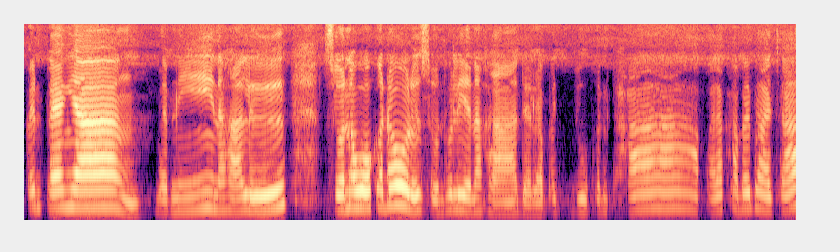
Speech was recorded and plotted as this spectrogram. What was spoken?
เป็นแปลงยางแบบนี้นะคะ หรือสวนอะโวคาโด หรือสวนทุเรียนนะคะ เดี๋ยวเราไปดูกันค่ะไปแล้วค่ะบ๊ายบายจ้า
